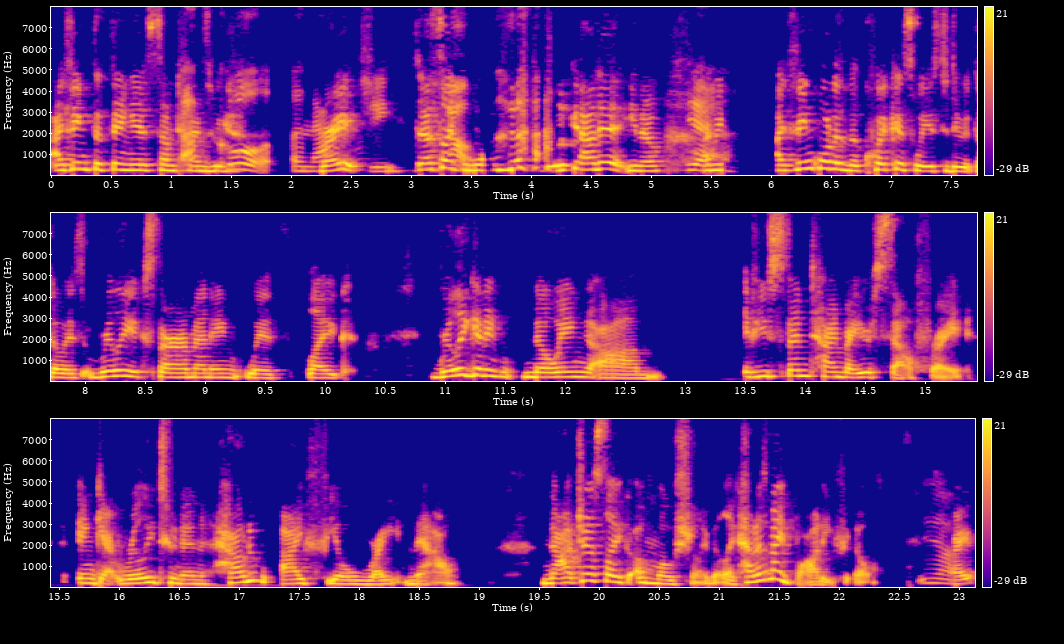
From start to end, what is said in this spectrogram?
I think the thing is sometimes That's we cool. Analogy. that's like Wow. look at it, you know. yeah. I mean, I think one of the quickest ways to do it though is really experimenting with like really getting knowing um if you spend time by yourself, right? And get really tuned in, how do I feel right now? Not just like emotionally, but like how does my body feel? yeah. right?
